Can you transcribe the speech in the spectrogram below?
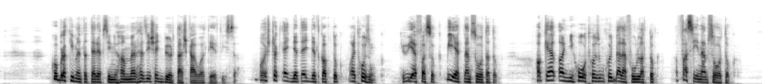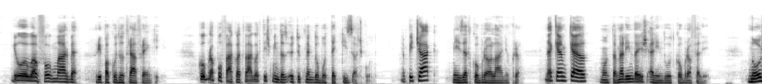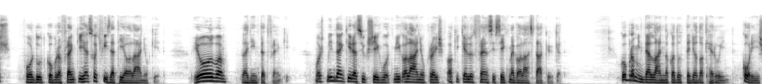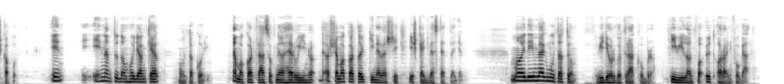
Kobra kiment a terepszínű hammerhez, és egy bőrtáskával tért vissza. Most csak egyet-egyet kaptok, majd hozunk. Hülye faszok, miért nem szóltatok? Ha kell, annyi hót hozunk, hogy belefulladtok. A faszé nem szóltok. Jól van, fog már be, ripakodott rá Franki. Kobra pofákat vágott, és mind az ötüknek dobott egy kis zacskót. A picsák? nézett Kobra a lányokra. Nekem kell, mondta Melinda, és elindult Kobra felé. Nos, fordult Kobra Frankihez, hogy fizeti a lányokét. Jól van, legyintett Franki. Most mindenkire szükség volt, még a lányokra is, akik előtt Franciszék megalázták őket. Kobra minden lánynak adott egy adag heroint. Kori is kapott. Én, én nem tudom, hogyan kell, mondta Kori. Nem akart rászokni a heroinra, de azt sem akarta, hogy kinevessék és kegyvesztett legyen. Majd én megmutatom, vigyorgott rá Kobra, kivillantva öt aranyfogát.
